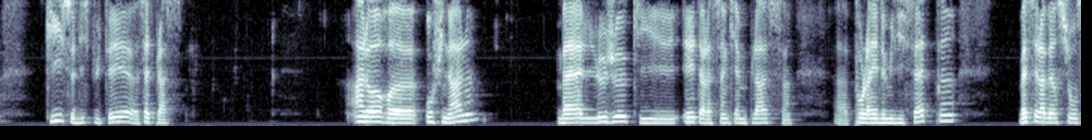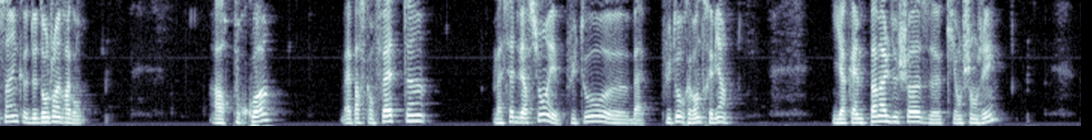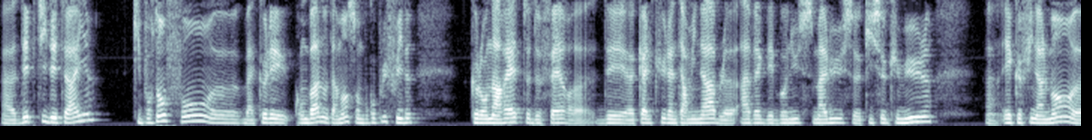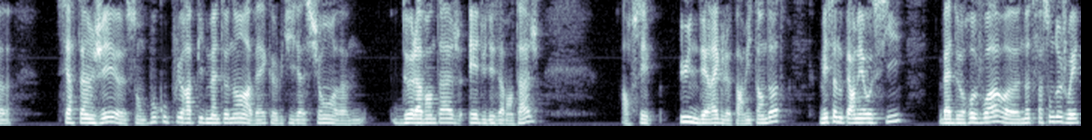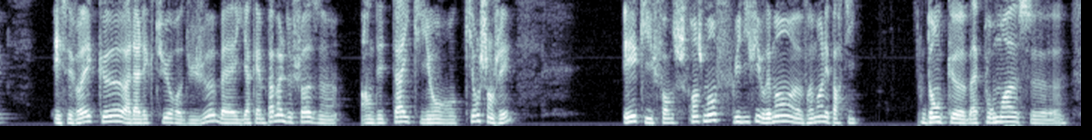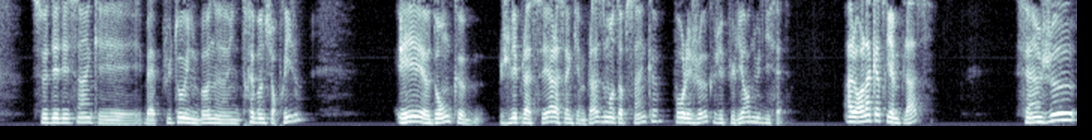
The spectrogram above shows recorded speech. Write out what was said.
qui se disputaient cette place. Alors au final, bah, le jeu qui est à la cinquième place pour l'année 2017, bah, c'est la version 5 de Donjons et Dragons. Alors pourquoi? Bah parce qu'en fait, bah cette version est plutôt, euh, bah, plutôt vraiment très bien. Il y a quand même pas mal de choses euh, qui ont changé, euh, des petits détails qui pourtant font bah, que les combats notamment sont beaucoup plus fluides, que l'on arrête de faire des calculs interminables avec des bonus malus qui se cumulent, et que finalement certains jets sont beaucoup plus rapides maintenant avec l'utilisation de l'avantage et du désavantage. Alors c'est une des règles parmi tant d'autres, mais ça nous permet aussi bah, de revoir euh, notre façon de jouer. Et c'est vrai que à la lecture du jeu, bah, il y a quand même pas mal de choses euh, en détail qui ont qui ont changé et qui franchement fluidifient vraiment euh, vraiment les parties. Donc bah, pour moi ce ce DD5 est plutôt une bonne une très bonne surprise. Et euh, donc, euh, je l'ai placé à la cinquième place de mon top 5 pour les jeux que j'ai pu lire en 2017. Alors la quatrième place, c'est un jeu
